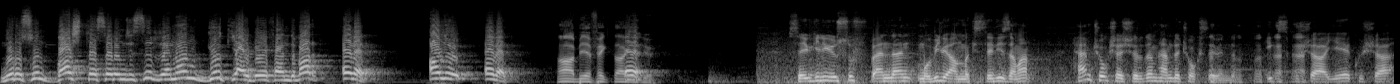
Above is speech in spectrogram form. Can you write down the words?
Nurus'un baş tasarımcısı Renan Gökyay beyefendi var. Evet. Alıyor. Evet. Ha bir efekt daha Evet. geliyor. Sevgili Yusuf benden mobilya almak istediği zaman hem çok şaşırdım hem de çok sevindim. X kuşağı, Y kuşağı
